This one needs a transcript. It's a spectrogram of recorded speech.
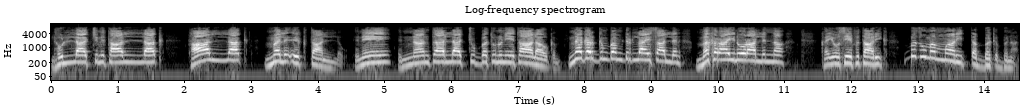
ለሁላችን ታላቅ ታላቅ መልእክት አለው። እኔ እናንተ ያላችሁበትን ሁኔታ አላውቅም፣ ነገር ግን በምድር ላይ ሳለን መከራ ይኖራልና ከዮሴፍ ታሪክ ብዙ መማር ይጠበቅብናል።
